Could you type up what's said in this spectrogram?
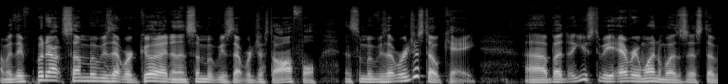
I mean, they've put out some movies that were good, and then some movies that were just awful, and some movies that were just okay. Uh, but it used to be every one was just a,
